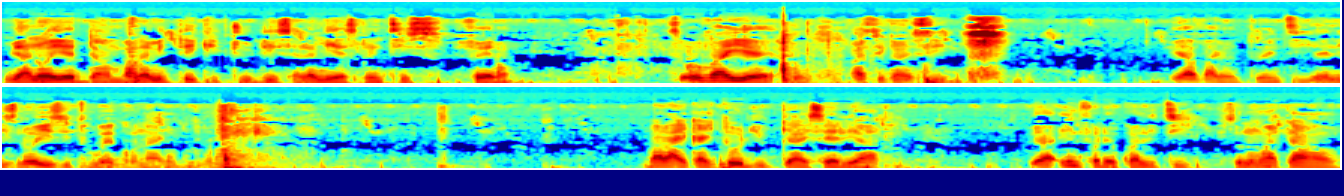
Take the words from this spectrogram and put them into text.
We are not yet done, but let me take you through this and let me explain things further. So over here, as you can see, we have iron 20 and it's not easy to work on iron 20. But like I told you guys earlier, we are in for the quality. So no matter how,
